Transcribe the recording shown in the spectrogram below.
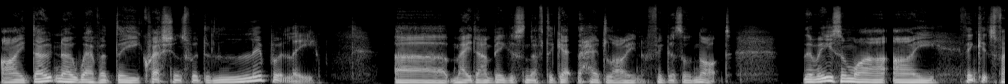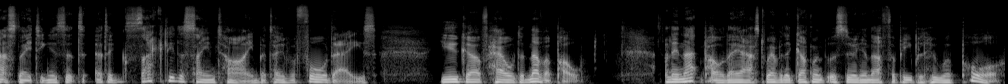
I don't know whether the questions were deliberately uh, made ambiguous enough to get the headline figures or not. The reason why I think it's fascinating is that at exactly the same time, but over four days, YouGov held another poll. And in that poll, they asked whether the government was doing enough for people who were poor.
